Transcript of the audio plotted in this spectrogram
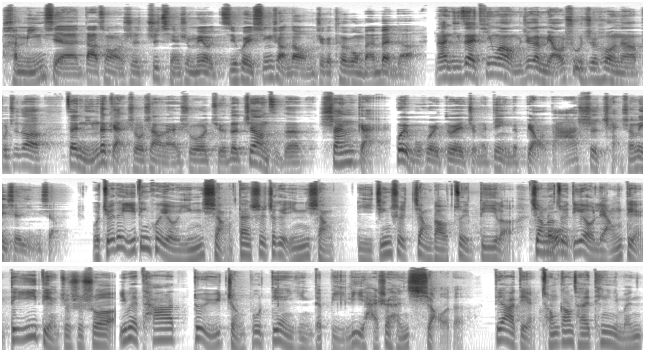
很明显，大葱老师之前是没有机会欣赏到我们这个特供版本的。那您在听完我们这个描述之后呢，不知道在您的感受上来说，觉得这样子的删改会不会对整个电影的表达是产生了一些影响？我觉得一定会有影响，但是这个影响已经是降到最低了。降到最低有两点，第一点就是说，因为它对于整部电影的比例还是很小的。第二点，从刚才听你们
